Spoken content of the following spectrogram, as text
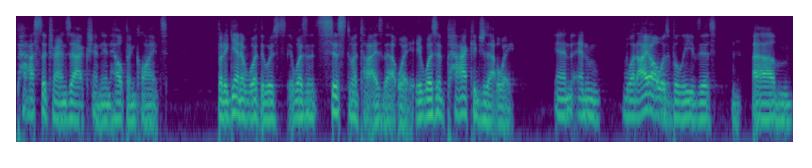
past the transaction in helping clients, but again, it, it was it wasn't systematized that way. It wasn't packaged that way. And and what I always believed is, um,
